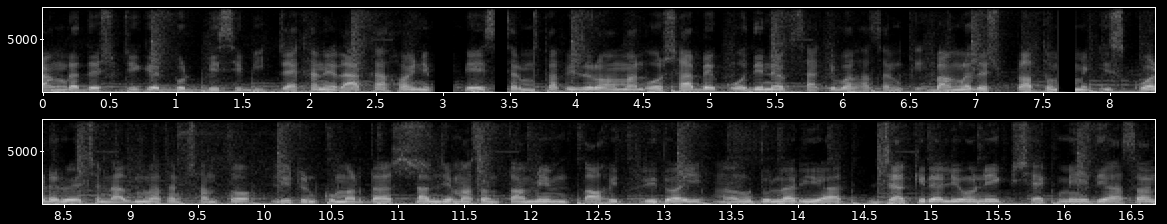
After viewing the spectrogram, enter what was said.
বাংলাদেশ ক্রিকেট বোর্ড বিসিবি, যেখানে রাখা হয়নি পেসার মুস্তাফিজুর রহমান ও সাবেক অধিনায়ক সাকিব আল হাসানকে। বাংলাদেশ প্রাথমিক স্কোয়াডে রয়েছে নাজমুল হাসান শান্ত, লিটন কুমার দাস, তানজিম হাসান তামিম, তাহিদ হৃদয়, মাহমুদুল্লাহ রিয়াদ, জাকির আলী অনিক, শেখ মেহেদি হাসান,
